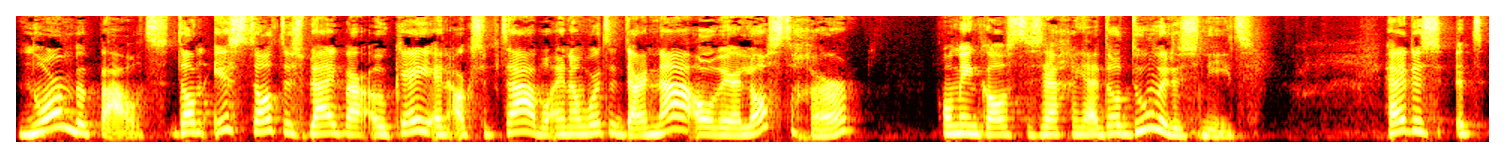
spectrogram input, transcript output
norm bepaald. Dan is dat dus blijkbaar oké en acceptabel. En dan wordt het daarna alweer lastiger om in calls te zeggen, ja, dat doen we dus niet. Dus het,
